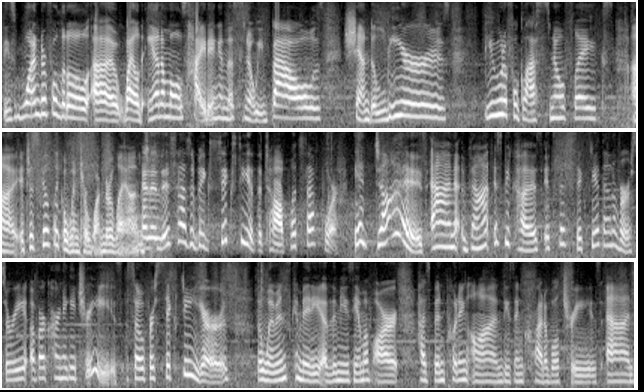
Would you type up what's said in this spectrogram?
these wonderful little uh, wild animals hiding in the snowy boughs, chandeliers, beautiful glass snowflakes. Uh, it just feels like a winter wonderland. And then this has a big 60 at the top. What's that for? It does. And that is because it's the 60th anniversary of our Carnegie trees. So for 60 years, the Women's Committee of the Museum of Art has been putting on these incredible trees. And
